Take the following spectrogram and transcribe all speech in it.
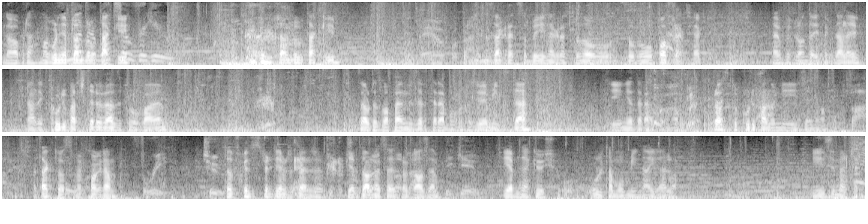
Dobra, ogólnie plan był taki, plan był taki, żeby zagrać sobie i nagrać tą nową, tą nową postać, jak, jak wygląda i tak dalej. Ale kurwa, cztery razy próbowałem. Cały czas łapałem dezertera, bo wychodziłem XD. I nie da rady, no. Po prostu kurwa, no nie idzie, no. A tak to sobie pogram. To w końcu stwierdziłem, że ten, że pierdolę sobie drogozem. Jebnę jakiegoś ulta mumina i elo. I zymeczek.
